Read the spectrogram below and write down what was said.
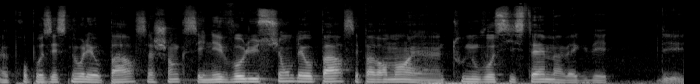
euh, proposer Snow Leopard, sachant que c'est une évolution de Leopard. C'est pas vraiment un, un tout nouveau système avec des des-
